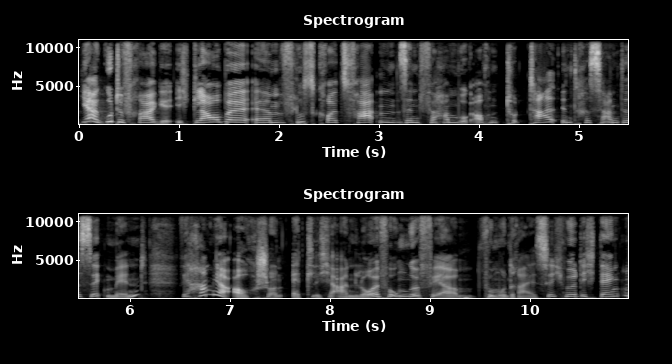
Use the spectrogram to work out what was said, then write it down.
Ja, gute Frage. Ich glaube, ähm, Flusskreuzfahrten sind für Hamburg auch ein total interessantes Segment. Wir haben ja auch schon etliche Anläufe, ungefähr 35, würde ich denken.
